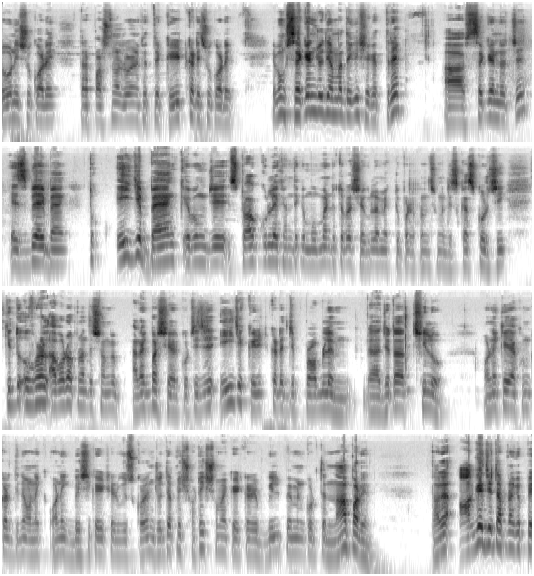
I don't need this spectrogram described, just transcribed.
লোন ইস্যু করে, তারা পার্সোনাল লোনের ক্ষেত্রে ক্রেডিট কার্ড ইস্যু করে। এবং সেকেন্ড যদি আমরা দেখি, সেক্ষেত্রে সেকেন্ড হচ্ছে এসবিআই ব্যাঙ্ক তো এই যে ব্যাংক এবং যে স্টকগুলো এখান থেকে মুভমেন্ট হতে পারে, সেগুলো আমি একটু পরে আপনাদের সঙ্গে ডিসকাস করছি। কিন্তু ওভারঅল আবারও আপনাদের সঙ্গে আরেকবার শেয়ার করছি যে এই যে ক্রেডিট কার্ডের যে প্রবলেম যেটা ছিল, অনেকেই এখনকার দিনে অনেক অনেক বেশি ক্রেডিট কার্ড ইউজ করেন। যদি আপনি সঠিক সময় ক্রেডিট কার্ডের বিল পেমেন্ট করতে না পারেন, তাহলে আগে যেটা আপনাকে পে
